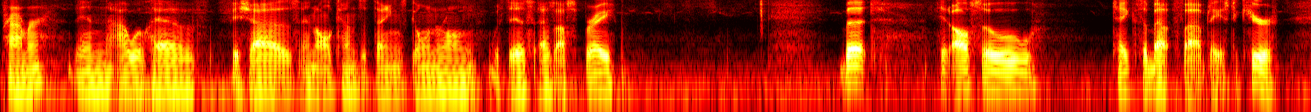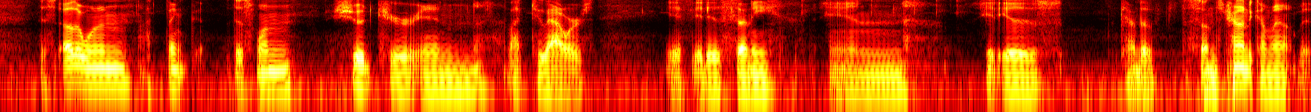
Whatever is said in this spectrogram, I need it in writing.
primer then I will have fish eyes and all kinds of things going wrong with this as I spray. But it also takes about five days to cure. This other one, I think this one should cure in like two hours if it is sunny and it is kind of the sun's trying to come out but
